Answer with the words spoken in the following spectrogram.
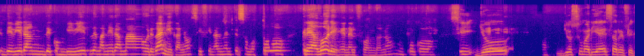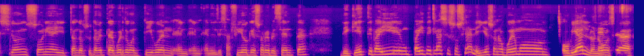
debieran de convivir de manera más orgánica, ¿no? Si finalmente somos todos creadores en el fondo, ¿no? Un poco... Sí, yo... Eh, yo sumaría esa reflexión, Sonia, y estando absolutamente de acuerdo contigo en, en, en, el desafío que eso representa, de que este país es un país de clases sociales y eso no podemos obviarlo, ¿no? O sea,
